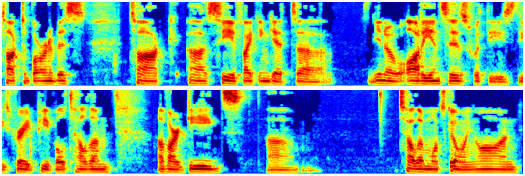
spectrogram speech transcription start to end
Talk to Barnabas. Talk. Uh, see if I can get uh, you know audiences with these these great people. Tell them of our deeds. Um, tell them what's going on.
